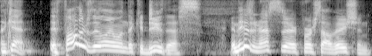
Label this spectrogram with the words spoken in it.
again, if Father's the only one that could do this, and these are necessary for salvation,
